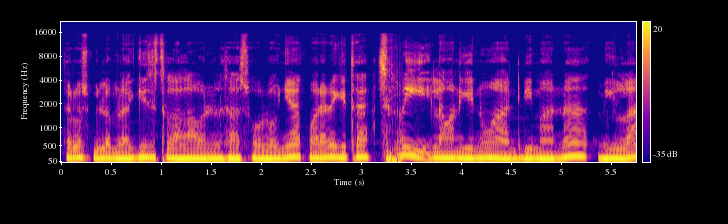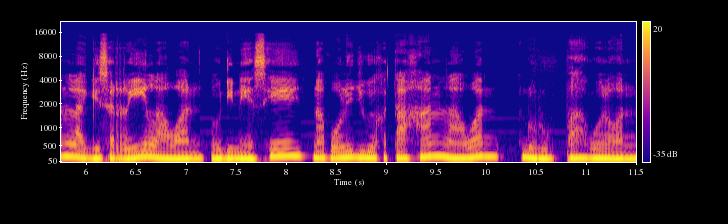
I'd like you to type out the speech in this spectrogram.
terus belum lagi setelah lawan Sassuolo nya kemarin kita seri lawan Genoa di mana Milan lagi seri lawan Udinese Napoli juga ketahan lawan aduh lupa gue lawan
